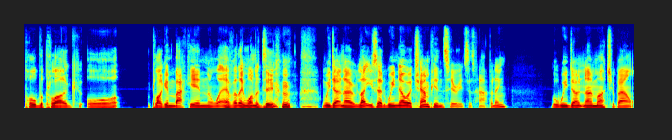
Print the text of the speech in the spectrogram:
pull the plug or plug him back in, or whatever they want to do. we don't know. Like you said, we know a Champion series is happening, but we don't know much about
